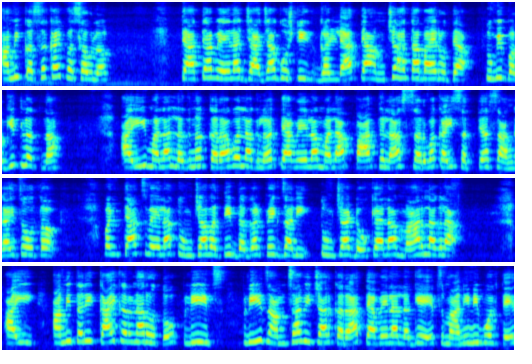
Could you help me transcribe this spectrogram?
आम्ही कसं काय फसवलं? त्या त्या वेळेला ज्या ज्या गोष्टी घडल्या त्या आमच्या हाताबाहेर होत्या. तुम्ही बघितलंत ना? आई मला लग्न करावं लागलं त्यावेळेला मला पार्थला सर्व काही सत्य सांगायचं होतं. पण त्याच वेळेला तुमच्यावरती दगडफेक झाली. तुमच्या डोक्याला मार लागला. आई आम्ही तरी काय करणार होतो? प्लीज प्लीज आमचा विचार करा. त्यावेळेला लगेच मानिनी बोलते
